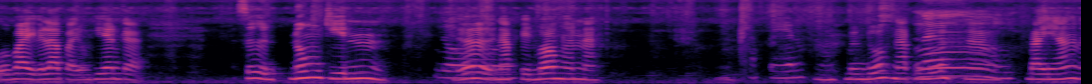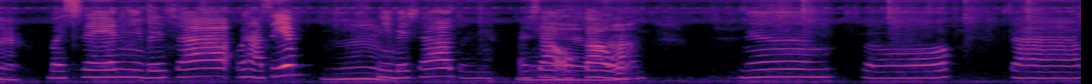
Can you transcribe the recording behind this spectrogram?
เอาไว้เวลาไปโรงเรียนก็ ซื้อนมกินเด้อนับเป็นบ่เงินนะเป็นอะเบิ่งดูนับเบิ่งดูหนึ่งอ้าวใบยังนะใบเซนนี่ใบซ่าใบหาซิบอืม นี่ใบซ่าตัวนี้ใบซ่าออกเก่าเนาะหนึ่งสองสาม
